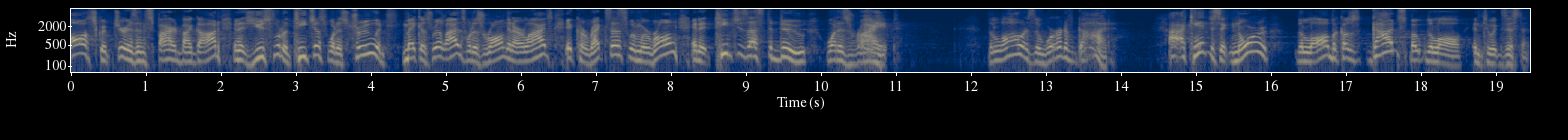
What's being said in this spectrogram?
All scripture is inspired by God and it's useful to teach us what is true and make us realize what is wrong in our lives. It corrects us when we're wrong and it teaches us to do what is right. The law is the word of God. I, I can't just ignore the law because God spoke the law into existence.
